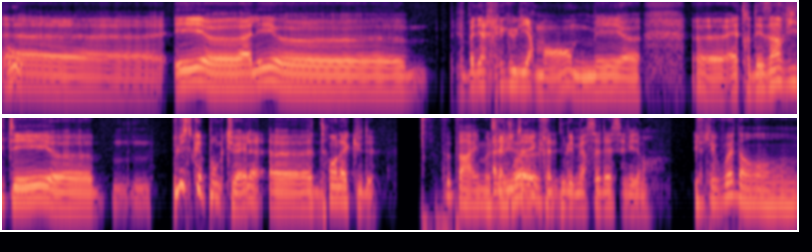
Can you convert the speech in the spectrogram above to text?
Euh, et euh, aller, euh, je vais pas dire régulièrement, mais euh, euh, être des invités euh, plus que ponctuels euh, dans la Q2. Un peu pareil. Moi, je la les lutte vois, avec je- Red Bull et Mercedes évidemment. je les vois dans.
